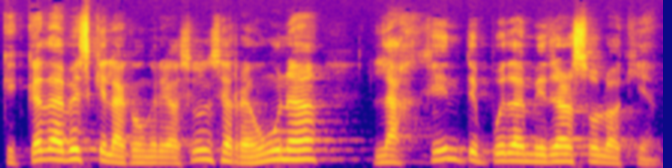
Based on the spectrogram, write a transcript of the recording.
Que cada vez que la congregación se reúna, la gente pueda mirar solo a quién.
